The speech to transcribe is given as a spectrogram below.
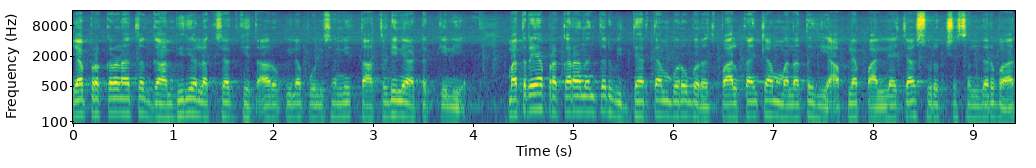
या प्रकरणाचं गांभीर्य लक्षात घेत आरोपीला पोलिसांनी तातडीने अटक केली आहे मात्र या प्रकारानंतर विद्यार्थ्यांबरोबरच पालकांच्या मनातही आपल्या पाल्याच्या सुरक्षेसंदर्भात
